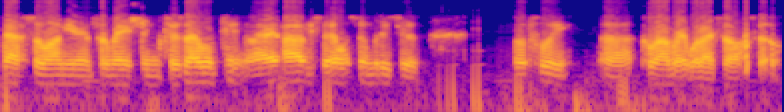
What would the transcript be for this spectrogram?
passed along your information because I would, you know, I obviously I want somebody to hopefully uh, corroborate what I saw. So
